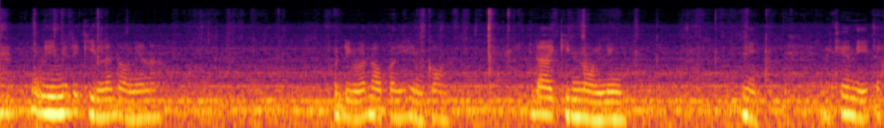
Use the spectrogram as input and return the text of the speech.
นี่พรุ่งนี้ไม่ได้กินแล้วดอกนี้นะพอดีว่าเราไปเห็นก่อน ได้กินหน่อยหนึ่งนี่แค่นี้จ้ะ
